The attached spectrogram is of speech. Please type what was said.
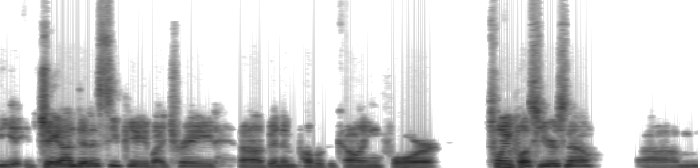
Jayon Dennis, CPA by trade. Uh, been in public accounting for 20 plus years now. Um,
